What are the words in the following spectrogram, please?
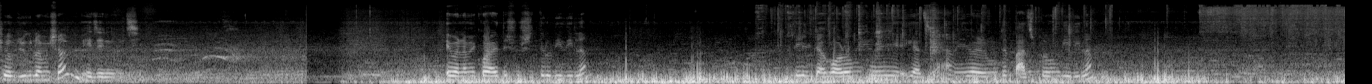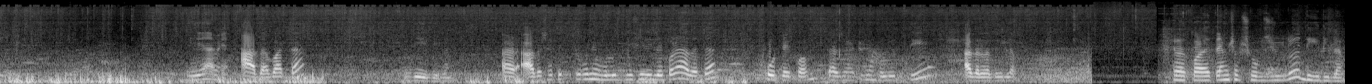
সবজিগুলো আমি সব ভেজে নিয়েছি। এবার আমি কড়াইতে সর্ষের তেল দিয়ে দিলাম। তেলটা গরম হয়ে গেছে, আমি এবার এর মধ্যে পাঁচ ফোড়ন দিয়ে দিলাম। দিয়ে আমি আদা বাটা দিয়ে দিলাম। আর আদার সাথে একটুখানি হলুদ মিশিয়ে দিলে পরে আদাটা ফোটে কম, তার জন্য একটুখানি হলুদ দিয়ে আদাটা দিলাম। এবার কড়াইতে আমি সব সবজিগুলো দিয়ে দিলাম।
